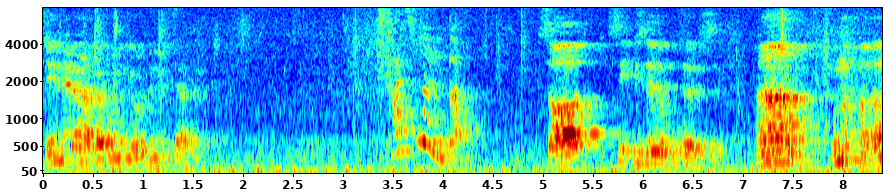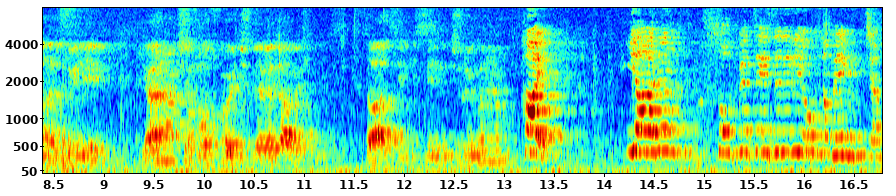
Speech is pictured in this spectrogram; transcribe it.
Seninle beraber onu gördüğümüz yerde. Kaç sularında? Saat 8'de 9 arası. Ha, unutmadan da söyleyeyim. Yarın akşam Moskova çiftlere davetliyiz. Saat 8 senin için uygun mu? Hayır. Yarın Sofya teyzeleri yoklamaya gideceğim.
